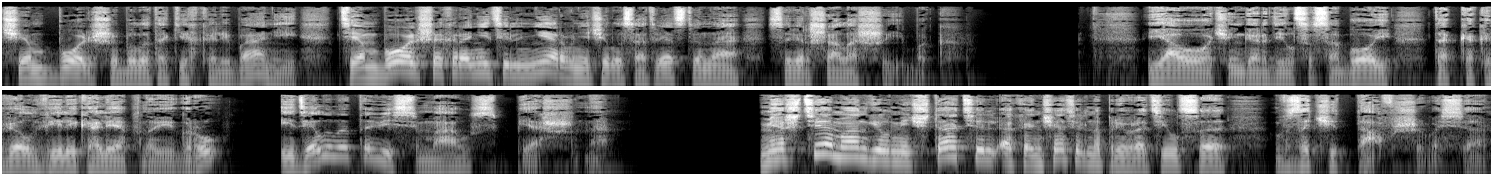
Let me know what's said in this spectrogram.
Чем больше было таких колебаний, тем больше хранитель нервничал и, соответственно, совершал ошибок. Я очень гордился собой, так как вел великолепную игру и делал это весьма успешно. Меж тем ангел-мечтатель окончательно превратился в зачитавшегося.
